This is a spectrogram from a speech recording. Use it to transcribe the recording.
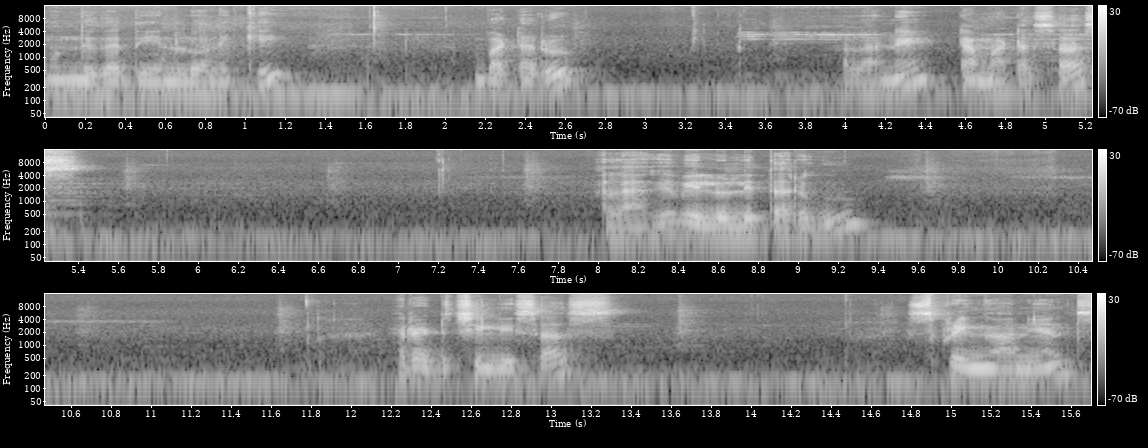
ముందుగా దీనిలోనికి బటరు అలానే టమాటా సాస్ అలాగే వెల్లుల్లి తరుగు red chilli sauce spring onions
